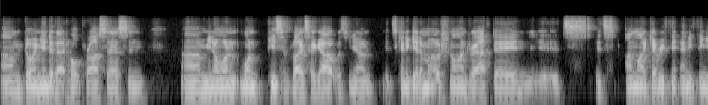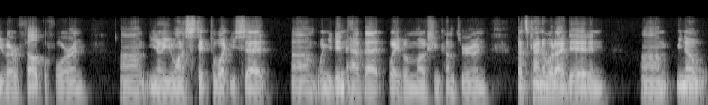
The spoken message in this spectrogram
um, going into that whole process. And um, you know, one one piece of advice I got was, you know, it's going to get emotional on draft day, and it's it's unlike everything anything you've ever felt before. And um, you know, you want to stick to what you said um, when you didn't have that wave of emotion come through, and that's kind of what I did. And you know,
